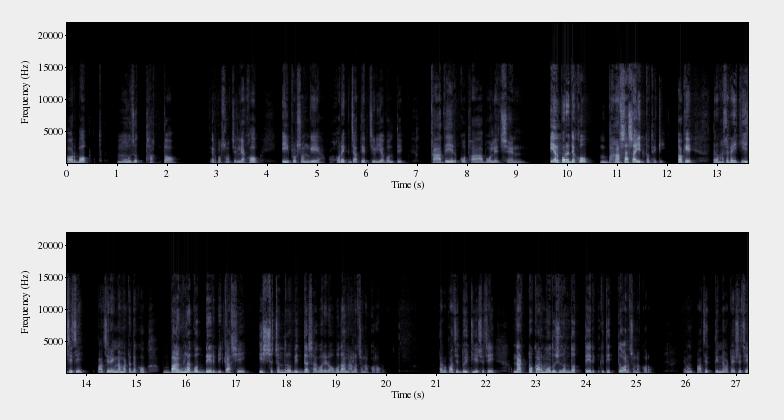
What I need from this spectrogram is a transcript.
হর বক্ত মজুদ থাকত। এর প্রশ্ন হচ্ছে, লেখক, এই প্রসঙ্গে হরেক জাতের চিড়িয়া বলতে কাদের কথা বলেছেন? এরপরে দেখো ভাষা সাহিত্য থেকে। ওকে দেখো ভাষাটাকে কি এসেছে? পাঁচের এক নাম্বারটা দেখো, বাংলা গদ্যের বিকাশে ঈশ্বরচন্দ্র বিদ্যাসাগরের অবদান আলোচনা করো। তারপর পাঁচের দুইটি এসেছে। নাট্যকার মধুসূদন দত্তের কৃতিত্ব আলোচনা করো। এবং পাঁচের তিন নাম্বারটা এসেছে,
